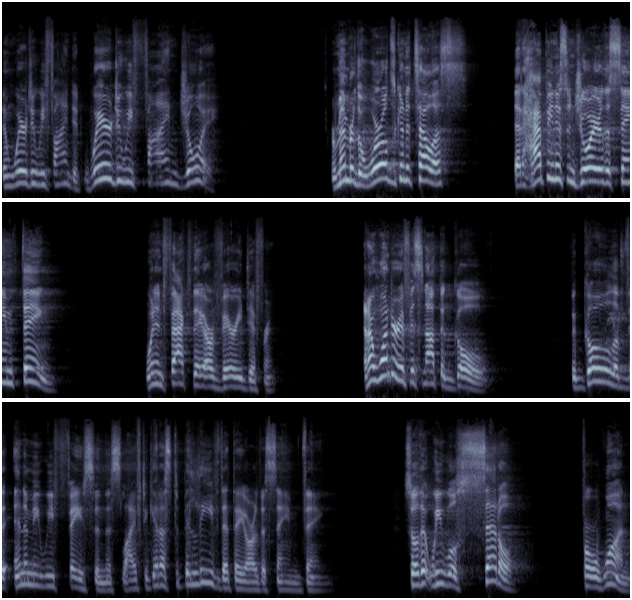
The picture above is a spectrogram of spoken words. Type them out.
then where do we find it? Where do we find joy? Remember, the world's gonna tell us that happiness and joy are the same thing, when in fact they are very different. And I wonder if it's not the goal, the goal of the enemy we face in this life to get us to believe that they are the same thing, so that we will settle for one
